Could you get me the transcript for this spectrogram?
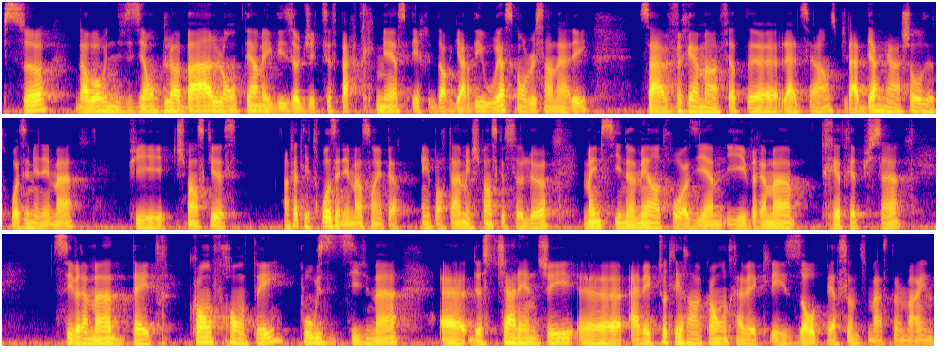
Puis ça, d'avoir une vision globale, long terme, avec des objectifs par trimestre, puis de regarder où est-ce qu'on veut s'en aller, ça a vraiment fait euh, la différence. Puis la dernière chose, le troisième élément, puis je pense que, en fait, les trois éléments sont importants, mais je pense que celui-là, même s'il est nommé en troisième, il est vraiment très, très puissant. C'est vraiment d'être confronté positivement, euh, de se challenger euh, avec toutes les rencontres avec les autres personnes du mastermind,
